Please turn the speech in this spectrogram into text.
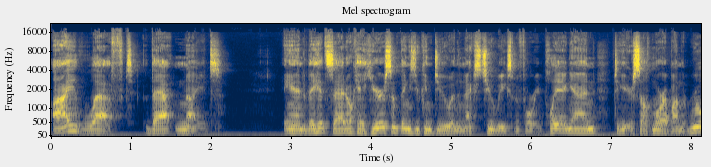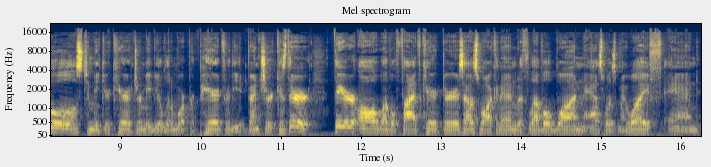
I left that night and they had said, okay, here are some things you can do in the next two weeks before we play again to get yourself more up on the rules, to make your character maybe a little more prepared for the adventure, because they're they're all level five characters. I was walking in with level one, as was my wife, and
